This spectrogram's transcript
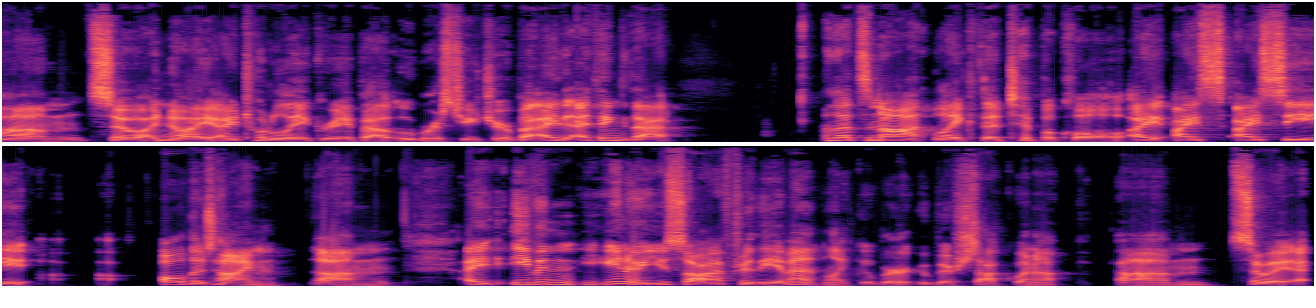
Um, so no, I, I totally agree about Uber's future, but I, I think that that's not like the typical. I, I I see all the time. Um, I even you know you saw after the event like Uber Uber stock went up. Um, so I,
